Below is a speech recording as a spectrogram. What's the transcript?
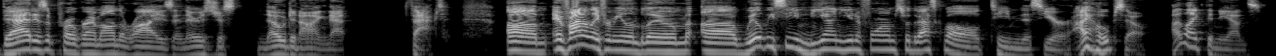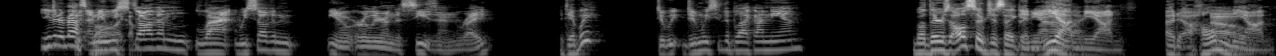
that is a program on the rise, and there's just no denying that fact. Um, and finally, from Elon Bloom, uh, will we see neon uniforms for the basketball team this year? I hope so. I like the neons, even in I mean, we like saw them. La- we saw them. You know, earlier in the season, right? Did we? Did we? Didn't we see the black on neon? Well, there's also just like The a neon neon neon, a, a home Oh. neon.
